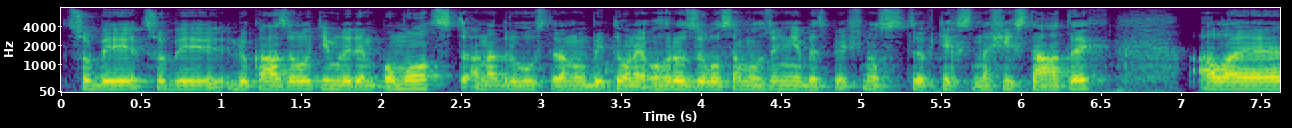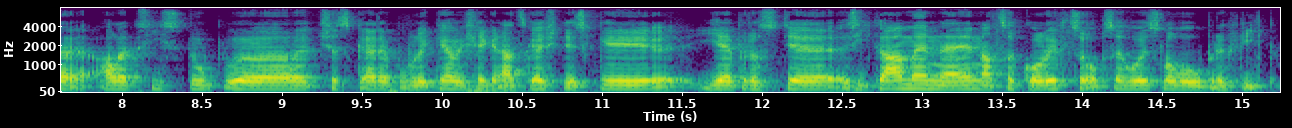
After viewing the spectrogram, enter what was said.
co by, co by dokázalo tím lidem pomoct a na druhou stranu by to neohrozilo samozřejmě bezpečnost v těch našich státech, ale, ale přístup eh, České republiky a Vyšegrádské čtyřky je prostě říkáme ne na cokoliv, co obsahuje slovo uprchlík.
